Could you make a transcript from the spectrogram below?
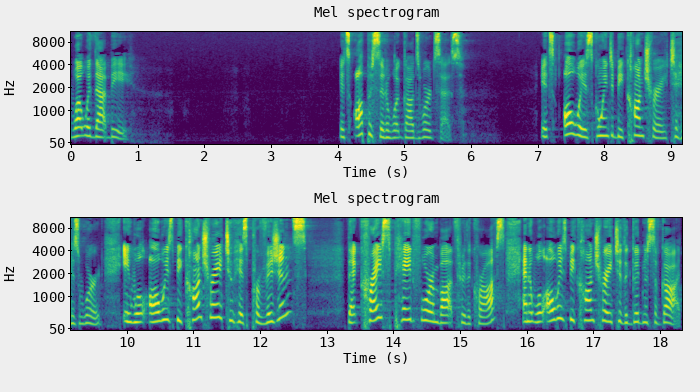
what would that be? It's opposite of what God's word says. It's always going to be contrary to his word. It will always be contrary to his provisions that Christ paid for and bought through the cross, and it will always be contrary to the goodness of God.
